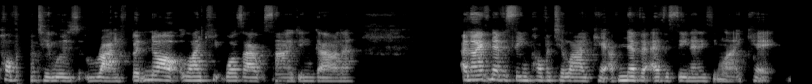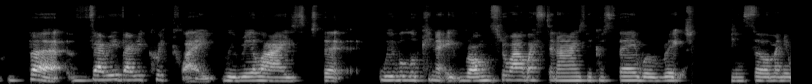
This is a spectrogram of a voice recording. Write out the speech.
poverty was rife, but not like it was outside in Ghana. And I've never seen poverty like it. I've never ever seen anything like it. But very, very quickly, we realised that we were looking at it wrong through our Western eyes because they were rich in so many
